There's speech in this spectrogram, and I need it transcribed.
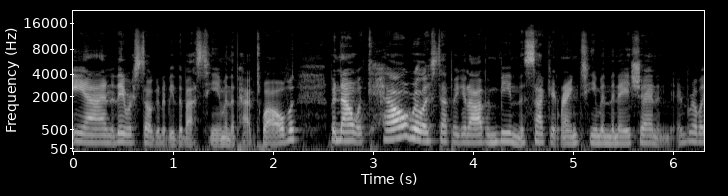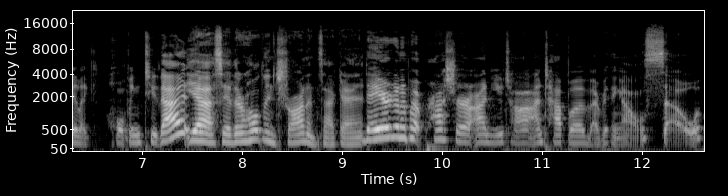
and they were still going to be the best team in the Pac 12. But now with Cal really stepping it up and being the second ranked team in the nation and, and really like holding to that, yeah, so they're holding strong in second. they are going to put pressure on Utah on top of everything else. So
